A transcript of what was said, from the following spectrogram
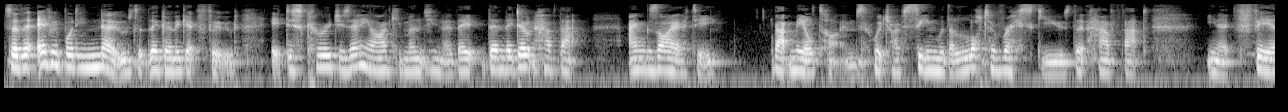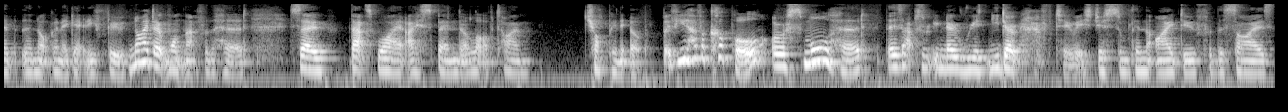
so that everybody knows that they're going to get food. It discourages any arguments, you know, they then they don't have that anxiety about meal times, which I've seen with a lot of rescues that have that, you know, fear that they're not going to get any food. And I don't want that for the herd. So that's why I spend a lot of time chopping it up. But if you have a couple or a small herd, there's absolutely no reason you don't have to. It's just something that I do for the size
